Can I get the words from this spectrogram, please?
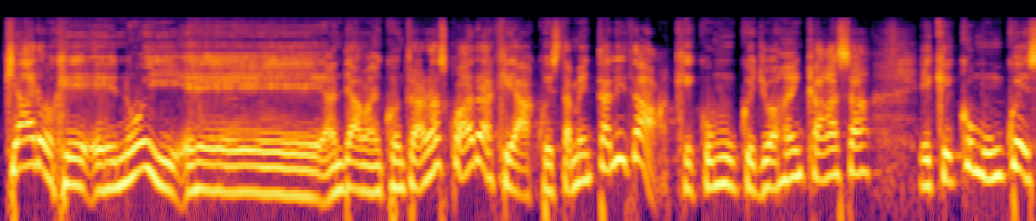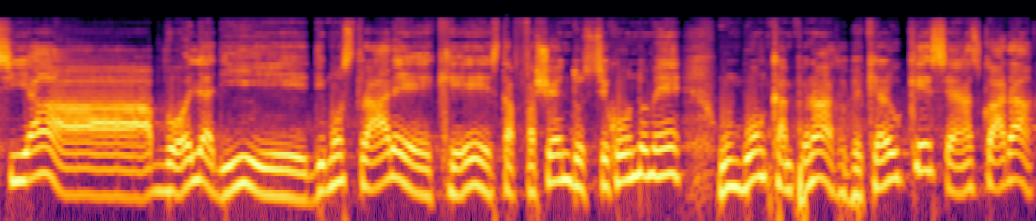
Chiaro che eh, noi eh, andiamo a incontrare una squadra che ha questa mentalità, che comunque gioca in casa e che comunque sia ha voglia di dimostrare che sta facendo secondo me un buon campionato, perché la Lucchese è una squadra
